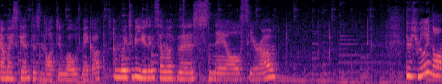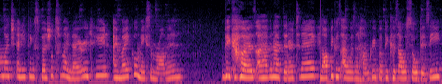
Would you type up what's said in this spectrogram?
and my skin does not do well with makeup. I'm going to be using some of this snail serum there's really not much anything special to my night routine. I might go make some ramen because I haven't had dinner today. Not because I wasn't hungry, but because I was so busy.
